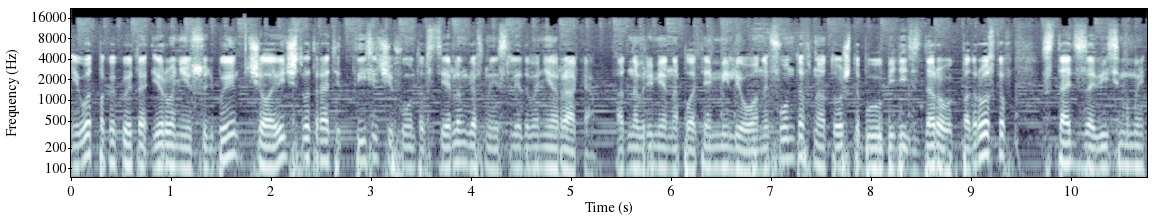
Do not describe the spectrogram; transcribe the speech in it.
и вот по какой-то иронии судьбы человечество тратит тысячи фунтов стерлингов на исследование рака, одновременно платя миллионы фунтов на то, чтобы убедить здоровых подростков стать зависимыми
